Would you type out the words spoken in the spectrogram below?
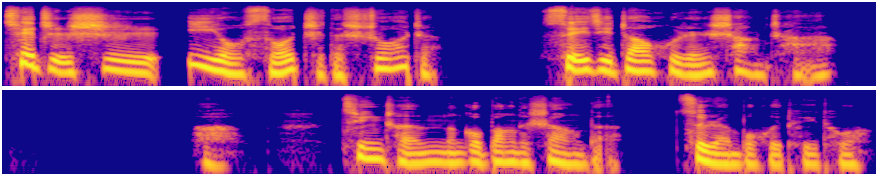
却只是意有所指的说着，随即招呼人上茶。啊，清晨能够帮得上的，自然不会推脱。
